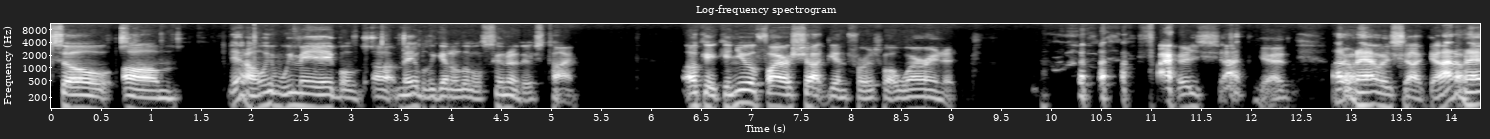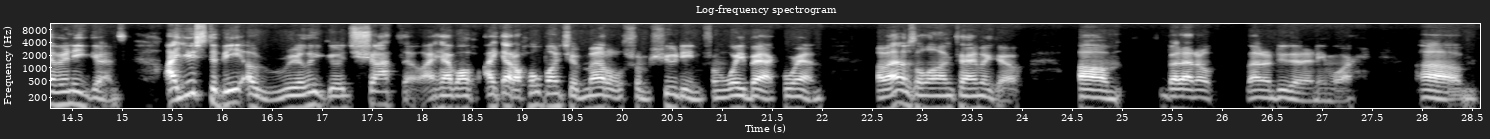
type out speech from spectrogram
So um, you know, we, we may able uh, may able to get a little sooner this time. Okay, can you fire a shotgun first while wearing it? fire a shotgun. I don't have a shotgun. I don't have any guns. I used to be a really good shot, though. I have I got a whole bunch of medals from shooting from way back when. Oh, that was a long time ago. Um, but I don't I don't do that anymore. Um,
